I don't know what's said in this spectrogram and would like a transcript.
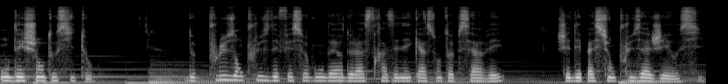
On déchante aussitôt. De plus en plus d'effets secondaires de l'AstraZeneca sont observés, chez des patients plus âgés aussi.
